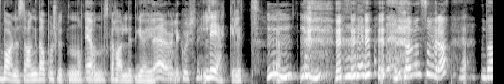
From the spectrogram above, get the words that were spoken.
barnesang da på slutten, at Ja. man skal ha det litt gøy. Det er veldig koselig. Leke litt. Ja. Nei, men så bra. Ja. Da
